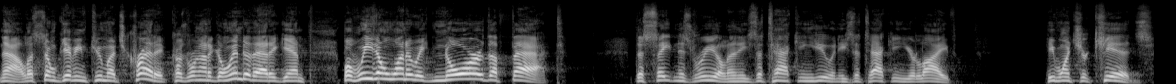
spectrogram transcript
Now, let's don't give him too much credit because we're going to go into that again. But we don't want to ignore the fact that Satan is real and he's attacking you and he's attacking your life. He wants your kids.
